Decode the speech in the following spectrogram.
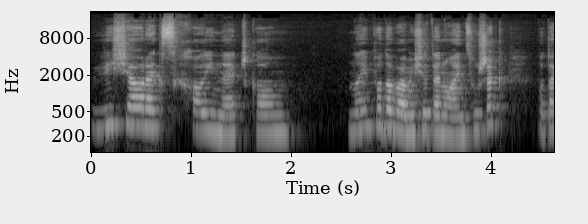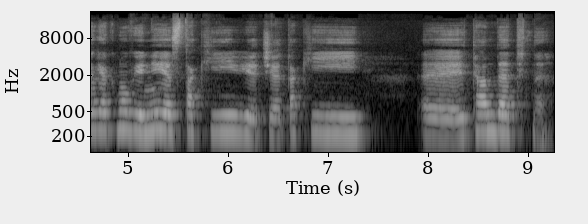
wisiorek z choineczką. No i podoba mi się ten łańcuszek, bo tak jak mówię, nie jest taki, wiecie, taki yy, tandetny.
